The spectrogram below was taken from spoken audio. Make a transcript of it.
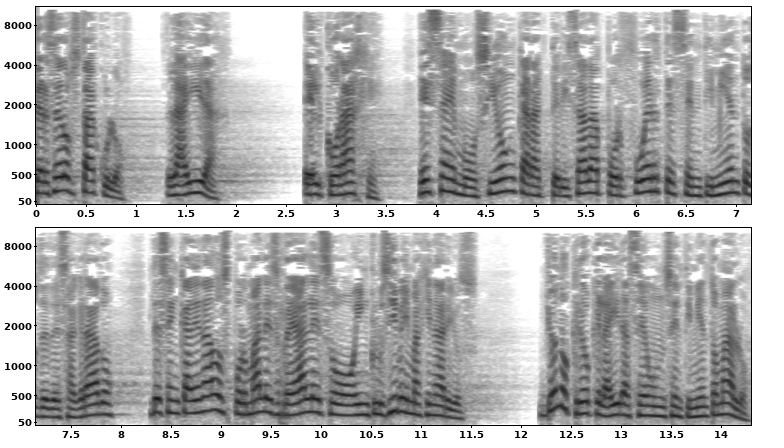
Tercer obstáculo, la ira, el coraje, esa emoción caracterizada por fuertes sentimientos de desagrado, desencadenados por males reales o inclusive imaginarios. Yo no creo que la ira sea un sentimiento malo,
